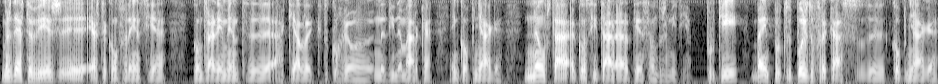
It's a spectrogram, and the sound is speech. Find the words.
mas desta vez eh, esta conferência, contrariamente àquela que decorreu na Dinamarca, em Copenhaga, não está a concitar a atenção dos mídias. Porquê? Bem, porque depois do fracasso de Copenhaga,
